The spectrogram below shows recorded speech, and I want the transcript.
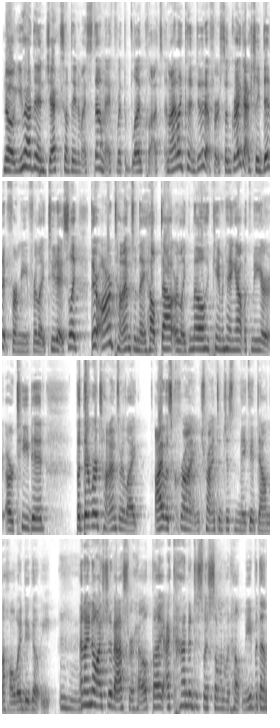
no, you had to inject something in my stomach with the blood clots. And I like couldn't do it at first. So Greg actually did it for me for like two days. So like, there are times when they helped out or like Mel came and hang out with me or, or T did. But there were times where like, I was crying trying to just make it down the hallway to go eat. And I know I should have asked for help, but I kind of just wish someone would help me. But then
